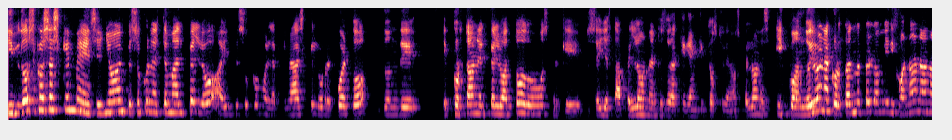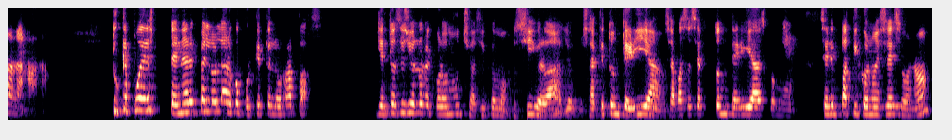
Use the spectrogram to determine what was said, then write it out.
Y dos cosas que me enseñó, empezó con el tema del pelo, ahí empezó como la primera vez que lo recuerdo, donde cortaban el pelo a todos, porque pues ella estaba pelona, entonces ahora querían que todos tuviéramos pelones. Y cuando iban a cortarme el pelo a mí, dijo, no, no, no, no, no, no. Tú que puedes tener el pelo largo, ¿por qué te lo rapas? Y entonces yo lo recuerdo mucho, así como, pues sí, ¿verdad? Yo, o sea, qué tontería, o sea, vas a hacer tonterías como ser empático no es eso, ¿no?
